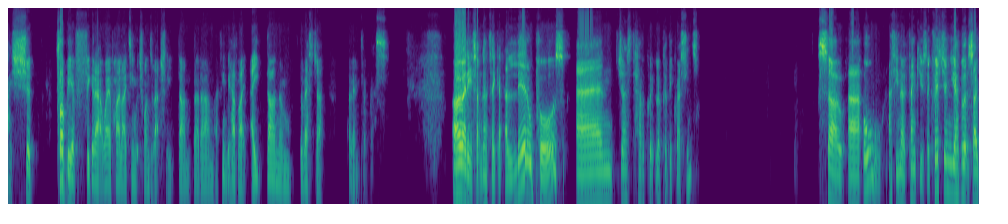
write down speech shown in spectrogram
I should probably have figured out a way of highlighting which ones are actually done, but um, I think we have like eight done and the rest are, are in progress. Alrighty, so I'm going to take a little pause and just have a quick look at the questions. So, uh, oh, actually, no, thank you. So, Christian, you have so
